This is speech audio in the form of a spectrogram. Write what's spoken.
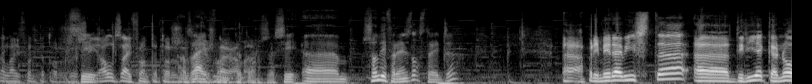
L'iPhone 14, Sí. sí. els iPhone 14. Els iPhone una gamma. 14, sí. Uh, són diferents dels 13? A primera vista eh, diria que no,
